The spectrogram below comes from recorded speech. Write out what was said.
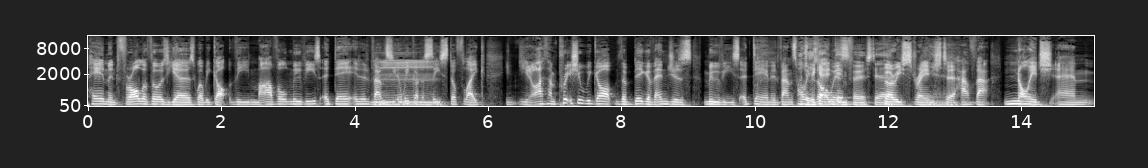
payment for all of those years where we got the Marvel movies a day in advance. You know, we got to Mm. see stuff like, you know, I'm pretty sure we got the big Avengers movies a day in advance, which Oh, was always first, yeah. very strange to have that knowledge. Um,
